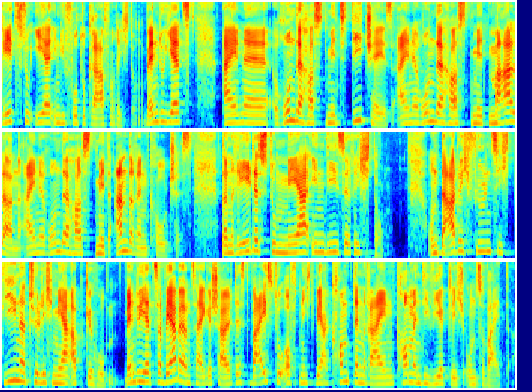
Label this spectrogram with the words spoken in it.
rätst du eher in die Fotografenrichtung. Wenn du jetzt eine Runde hast mit DJs, eine Runde hast mit Malern, eine Runde hast mit anderen Coaches, dann redest du mehr in diese Richtung. Und dadurch fühlen sich die natürlich mehr abgehoben. Wenn du jetzt eine Werbeanzeige schaltest, weißt du oft nicht, wer kommt denn rein, kommen die wirklich und so weiter.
